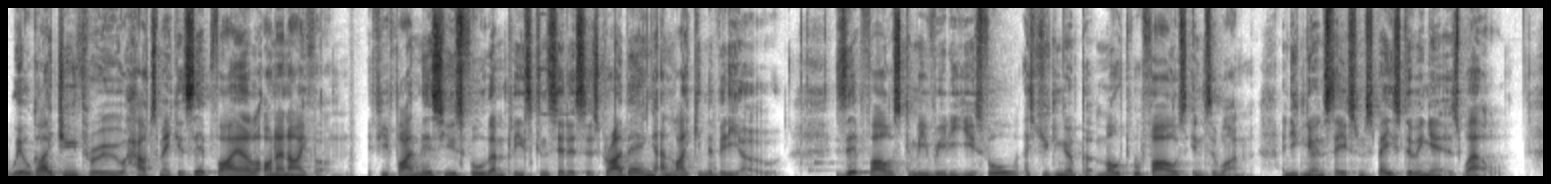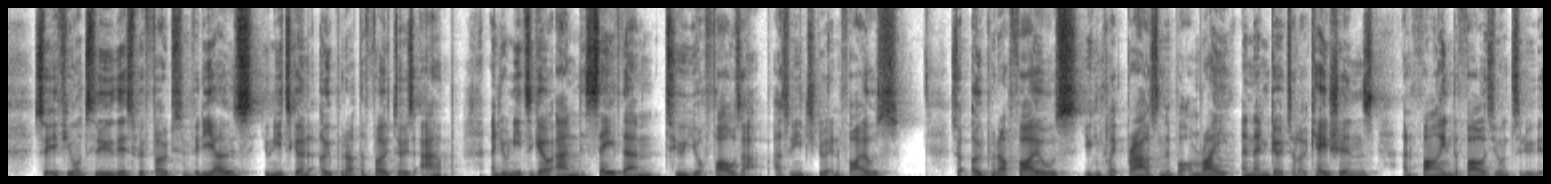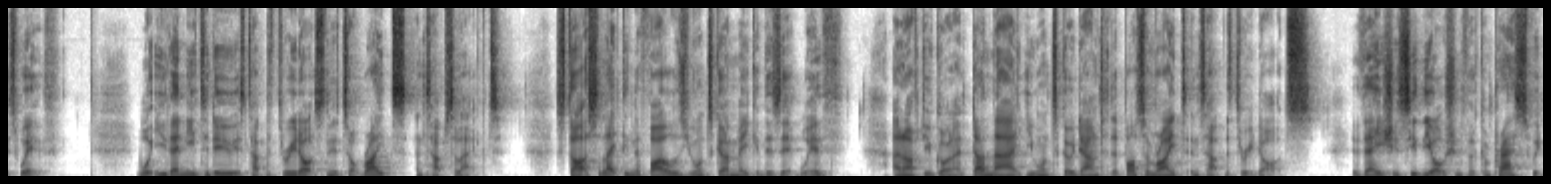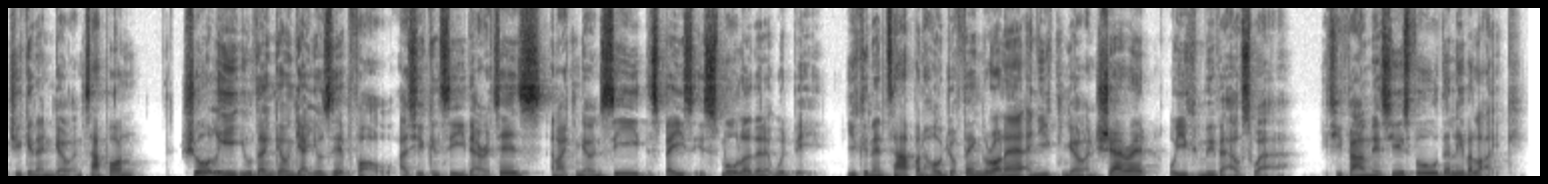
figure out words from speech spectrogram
We'll guide you through how to make a zip file on an iPhone. If you find this useful then please consider subscribing and liking the video. Zip files can be really useful as you can go and put multiple files into one and you can go and save some space doing it as well. So if you want to do this with photos and videos, you'll need to go and open up the Photos app and you'll need to go and save them to your Files app as we need to do it in Files. So open up Files, you can click Browse in the bottom right and then go to Locations and find the files you want to do this with. What you then need to do is tap the three dots in the top right and tap Select. Start selecting the files you want to go and make the zip with. And after you've gone and done that, you want to go down to the bottom right and tap the three dots. There you should see the option for compress, which you can then go and tap on. Shortly, you'll then go and get your zip file. As you can see, there it is, and I can go and see the space is smaller than it would be. You can then tap and hold your finger on it and you can go and share it, or you can move it elsewhere. If you found this useful, then leave a like.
